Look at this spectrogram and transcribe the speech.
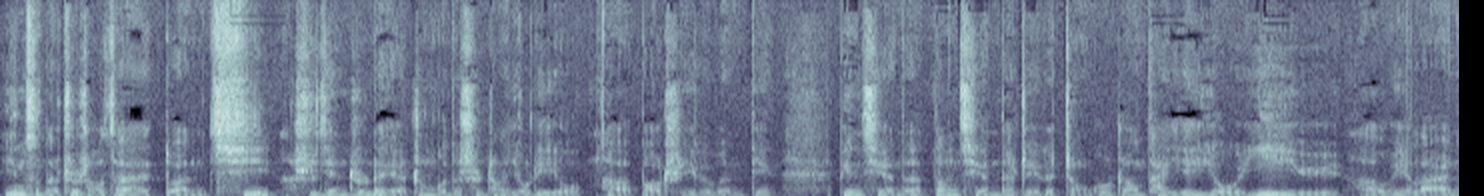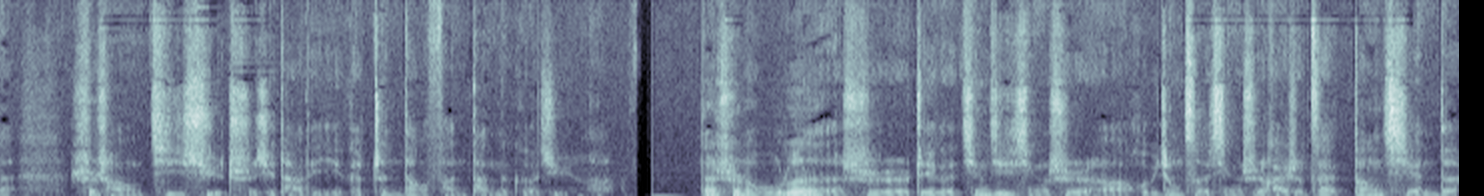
因此呢，至少在短期时间之内啊，中国的市场有理由啊保持一个稳定，并且呢，当前的这个整固状态也有益于啊未来呢市场继续持续它的一个震荡反弹的格局啊。但是呢，无论是这个经济形势啊、货币政策形势，还是在当前的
